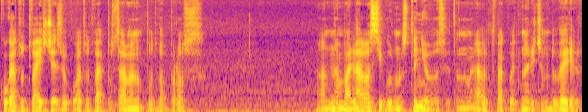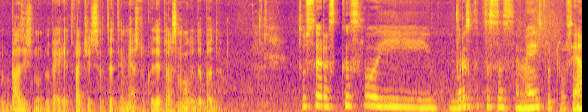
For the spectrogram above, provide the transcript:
Когато това изчезва, когато това е поставено под въпрос, намалява сигурността ни в света, намалява това, което наричам доверие, базисно доверие, това, че светът е място, където аз мога да бъда. То се разкъсва и връзката с семейството. Сега,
